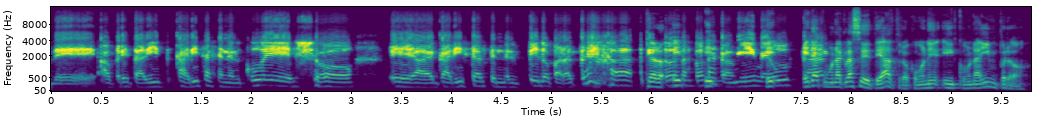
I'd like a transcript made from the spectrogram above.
de apretadit, caricias en el cuello, eh, caricias en el pelo para atrás, Claro, todas eh, esas cosas eh, que a mí me eh, gustan. Era como una clase de teatro, como una, y como una impro.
